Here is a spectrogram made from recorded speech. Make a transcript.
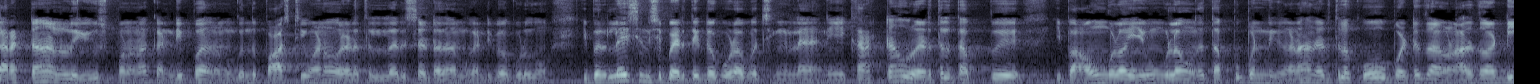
கரெக்டான அளவில் யூஸ் பண்ணனா கண்டிப்பாக நமக்கு வந்து பாசிட்டிவான ஒரு இடத்துல ரிசல்ட்டாக தான் நம்ம கண்டிப்பாக கொடுக்கும். இப்போ ரிலேஷன்ஷிப் எடுத்துக்கிட்டால் கூட வச்சிங்களேன் நீங்கள் கரெக்டாக ஒரு இடத்துல தப்பு தப்பு. இப்போ அவங்களோ இவங்களோ வந்து தப்பு பண்ணிங்கன்னா அந்த இடத்துல கோவப்பட்டு தான் ஆகணும். அதை வாட்டி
